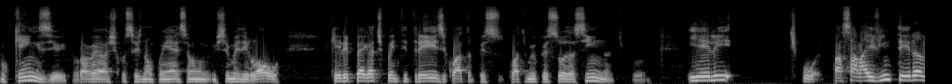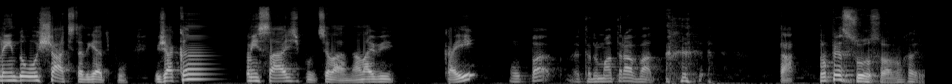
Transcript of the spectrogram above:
o Kenzie, provavelmente acho que vocês não conhecem, é um streamer de LoL, que ele pega, tipo, entre 3 e 4, pesso- 4 mil pessoas, assim, né? Tipo, e ele, tipo, passa a live inteira lendo o chat, tá ligado? Tipo, eu já canso mensagem, tipo, sei lá, na live cair, Opa, tá dando uma travada. Tropeçou só, não caiu.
